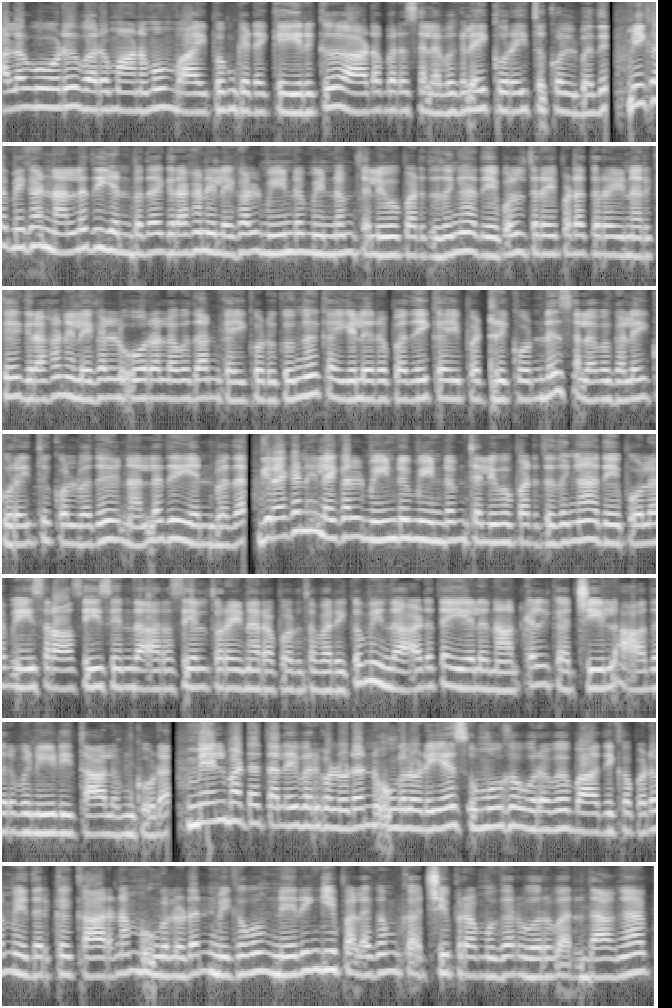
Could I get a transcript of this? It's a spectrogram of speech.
அளவோடு வருமானமும் வாய்ப்பும் கிடைக்க இருக்கு. ஆடம்பர செலவுகளை குறைத்து கொள்வது மிக மிக நல்லது என்பதை கிரகநிலைகள் மீண்டும் மீண்டும் தெளிவுபடுத்துதுங்க. அதே போல் திரைப்படத்துறையினருக்கு கிரகநிலைகள் ஓரளவு தான் கை கொடுக்குங்க. கையில் இருப்பதை கைப்பற்றி கொண்டு செலவுகளை குறைத்து கொள்வது நல்லது என்பதை கிரகநிலைகள் மீண்டும் மீண்டும் தெளிவுபடுத்துதுங்க. அதே போல மேசராசியை சேர்ந்த அரசியல் துறையினரை பொறுத்த வரைக்கும் இந்த அடுத்த ஏழு நாட்கள் கட்சியில் ஆதரவு நீடித்தாலும் கூட மேல்மட்ட தலைவர்களுடன் உங்களுடைய சுமூக உறவு பாதிக்கப்படும். இதற்கு காரணம் உங்களுடன் மிகவும் நெருங்கி பழகும் கட்சி பிரமுகர் ஒருவர் தாங்க.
